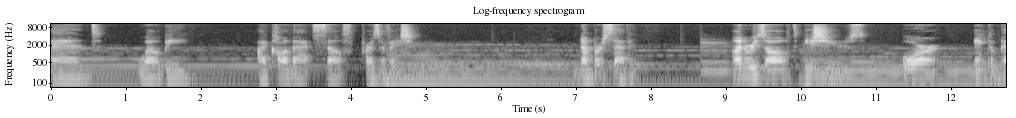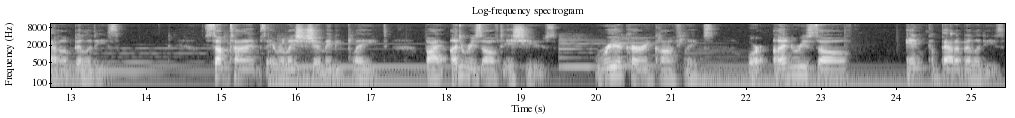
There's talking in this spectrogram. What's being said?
and well being. I call that self preservation. Number seven, unresolved issues or incompatibilities. Sometimes a relationship may be plagued by unresolved issues, reoccurring conflicts, or unresolved incompatibilities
